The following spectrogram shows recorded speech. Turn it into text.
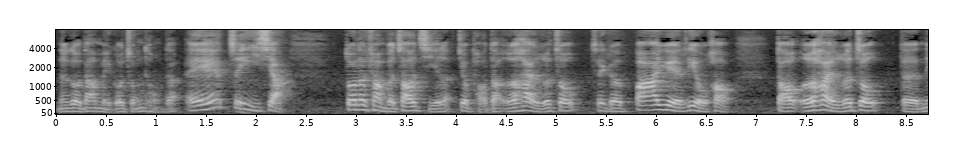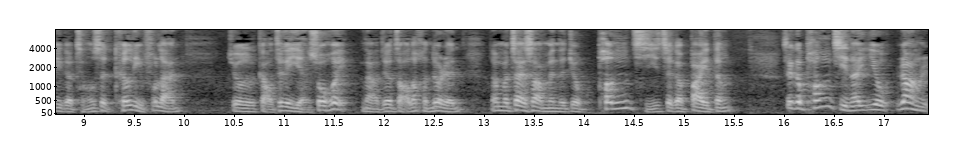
能够当美国总统的，哎，这一下，Donald Trump 着急了，就跑到俄亥俄州。这个八月六号到俄亥俄州的那个城市克利夫兰，就搞这个演说会，那就找了很多人。那么在上面呢，就抨击这个拜登。这个抨击呢，又让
